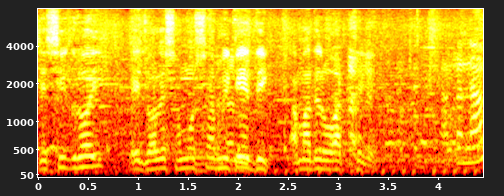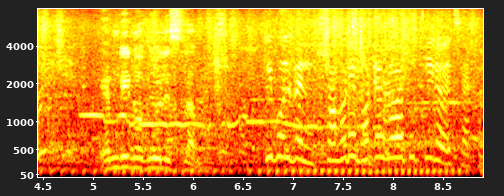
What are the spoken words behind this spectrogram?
যে শীঘ্রই এই জলের সমস্যা মিটিয়ে দিক আমাদের ওয়ার্ড থেকে। আপনার নাম? এমডি নবিউল ইসলাম। কি বলবেন? শহরে ভোটের হাওয়াতে কি রয়েছে এখন?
